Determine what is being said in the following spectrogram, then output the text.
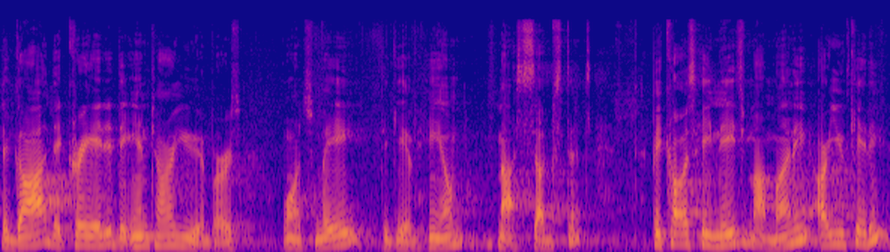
The God that created the entire universe wants me to give him my substance because he needs my money. Are you kidding?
